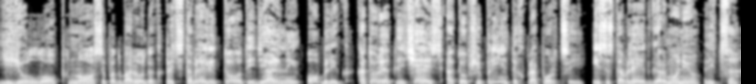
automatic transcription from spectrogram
Ее лоб, нос и подбородок представляли тот идеальный облик, который, отличаясь от общепринятых пропорций, и составляет гармонию лица.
